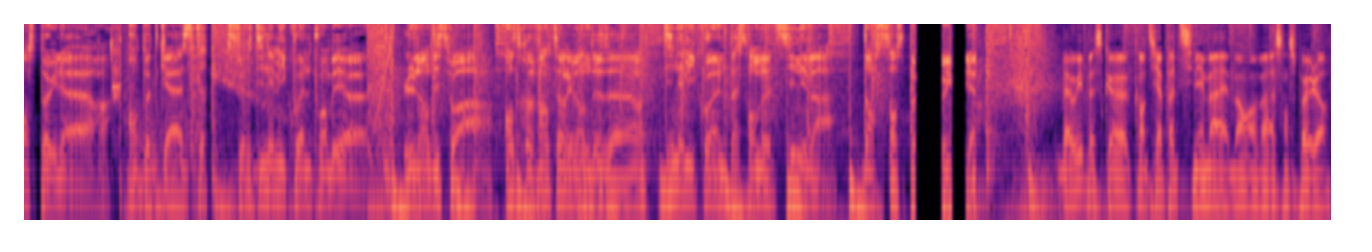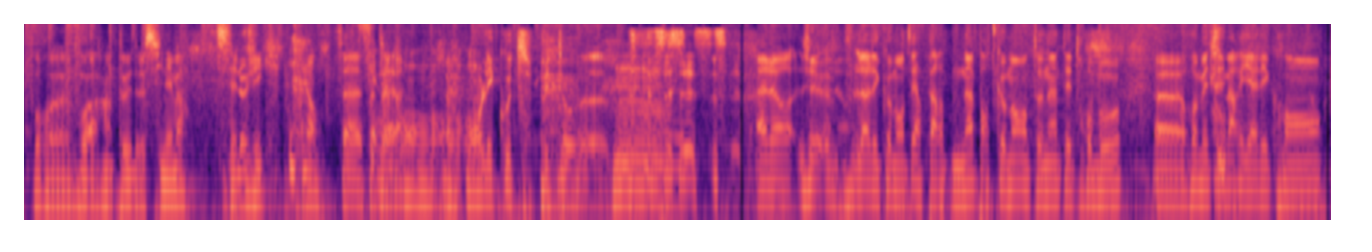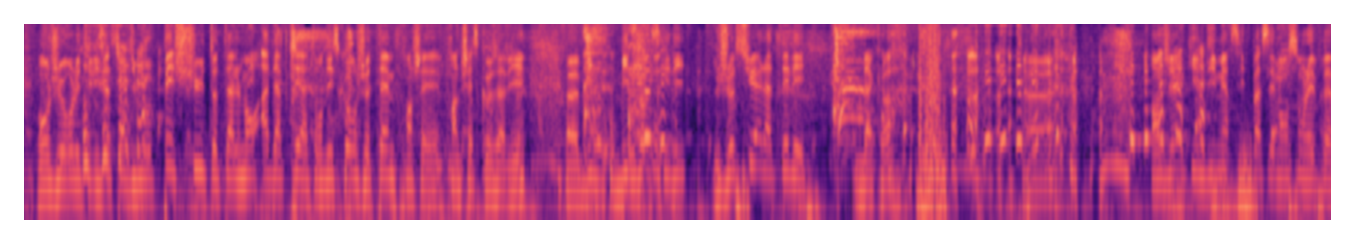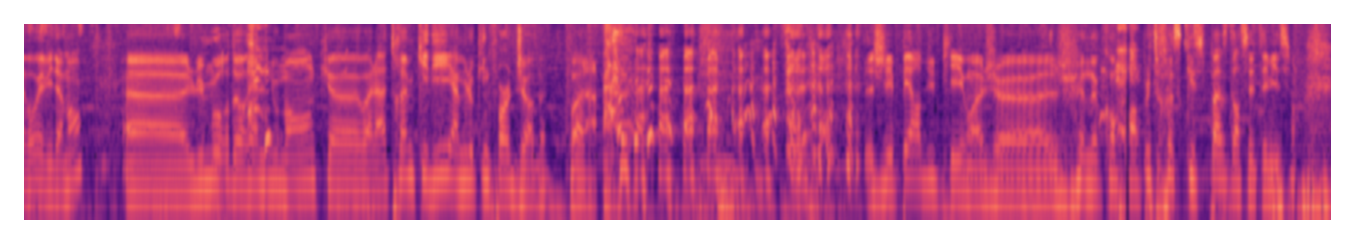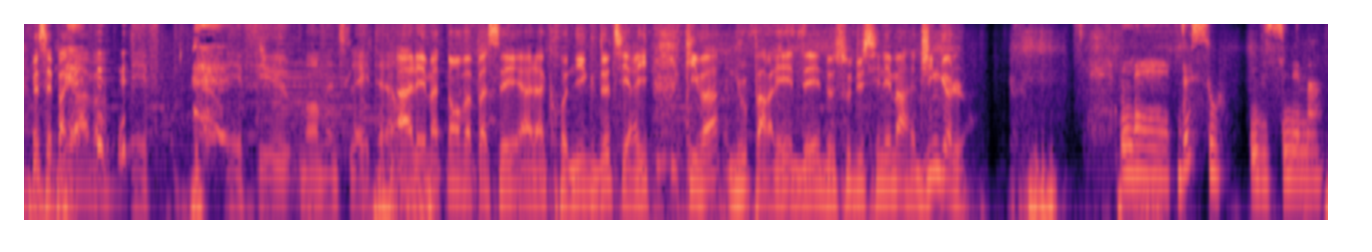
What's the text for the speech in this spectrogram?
sans spoiler. En podcast sur dynamicone.be. Le lundi soir, entre 20h et 22h, Dynamic One passe en mode cinéma dans Sans spoiler. Bah oui, parce que quand il n'y a pas de cinéma, eh ben on va sans spoiler pour euh, voir un peu de cinéma. C'est logique, non? Ça, on, on- on l'écoute plutôt. euh. Alors je- là, les commentaires partent n'importe comment. Antonin, t'es trop beau. Euh, remettez Marie à l'écran. Bonjour, l'utilisation du mot péchu totalement adapté à ton discours. Je t'aime, Francesco Xavier. Euh, Beat- Beatbox qui dit Je suis à la télé. D'accord. Euh, Angèle qui me dit merci de passer mon son les frérots évidemment. Euh, L'humour d'Aurel nous manque. euh, voilà. Trump qui dit I'm looking for a job. Voilà. J'ai perdu pied moi. Je, je ne comprends plus trop ce qui se passe dans cette émission. Mais c'est pas grave. hein. A few moments later. Allez, maintenant on va passer à la chronique de Thierry qui va nous parler des dessous du cinéma. Jingle. Les dessous du cinéma.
